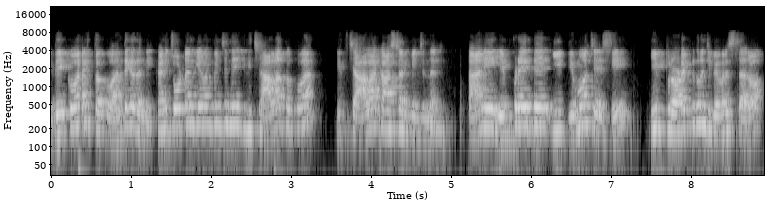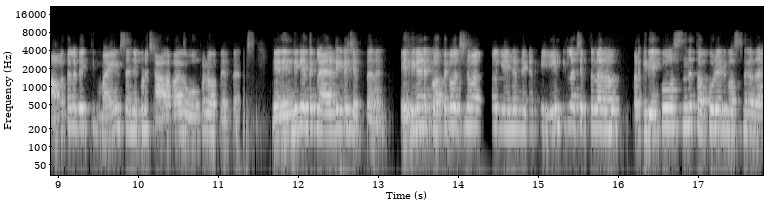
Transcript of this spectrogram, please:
ఇది ఎక్కువ ఇది తక్కువ అంతే కదండి. కానీ చూడడానికి ఏమనిపించింది? ఇది చాలా తక్కువ ఇది చాలా కాస్ట్ అనిపించిందండి. కానీ ఎప్పుడైతే ఈ డిమో చేసి ఈ ప్రోడక్ట్ గురించి వివరిస్తారో అవతల వ్యక్తి మైండ్స్ అన్ని కూడా చాలా బాగా ఓపెన్ అవుతున్నాయి ఫ్రెండ్స్ నేను ఎందుకు ఇంత క్లారిటీగా చెప్తానండి ఎందుకంటే కొత్తగా వచ్చిన వాళ్ళకి ఏంటంటే కనుక ఏంటి ఇలా చెప్తున్నారు? మనకి ఇది ఎక్కువ వస్తుంది తక్కువ రేటుకి వస్తుంది కదా.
